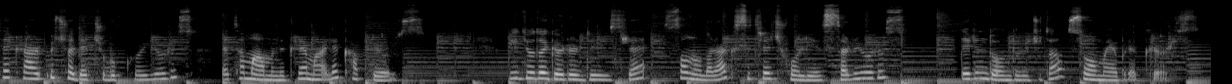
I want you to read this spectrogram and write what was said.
Tekrar 3 adet çubuk koyuyoruz ve tamamını kremayla kaplıyoruz. Videoda görüldüğü üzere son olarak streç folyoya sarıyoruz. Derin dondurucuda soğumaya bırakıyoruz.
